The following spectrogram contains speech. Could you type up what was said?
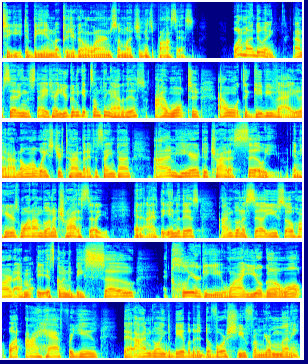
to you to be in because you're going to learn so much in this process. What am I doing? I'm setting the stage. Hey, you're going to get something out of this. I want to I want to give you value and I don't want to waste your time, but at the same time, I'm here to try to sell you. And here's what I'm going to try to sell you. And at the end of this, I'm going to sell you so hard. I'm, it's going to be so clear to you why you're going to want what I have for you that I'm going to be able to divorce you from your money.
